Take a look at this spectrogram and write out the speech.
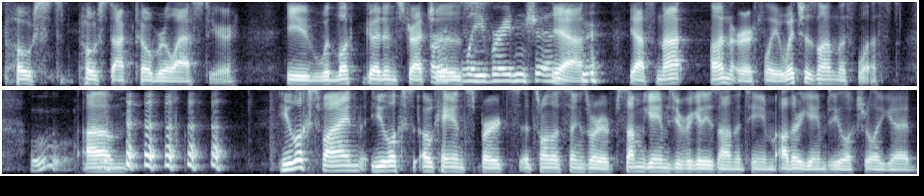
post post October last year. He would look good in stretches. Earthly Brayden Schenn. Yeah. yes, not unearthly, which is on this list. Ooh. Um, he looks fine. He looks okay in spurts. It's one of those things where some games you forget he's on the team, other games he looks really good.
